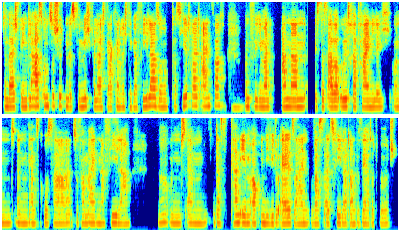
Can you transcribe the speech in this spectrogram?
zum Beispiel ein Glas umzuschütten ist für mich vielleicht gar kein richtiger Fehler, so passiert halt einfach. Mhm. Und für jemand anderen ist das aber ultra peinlich und ein ganz großer zu vermeidender Fehler. Ne? Und ähm, das kann eben auch individuell sein, was als Fehler dann bewertet wird.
